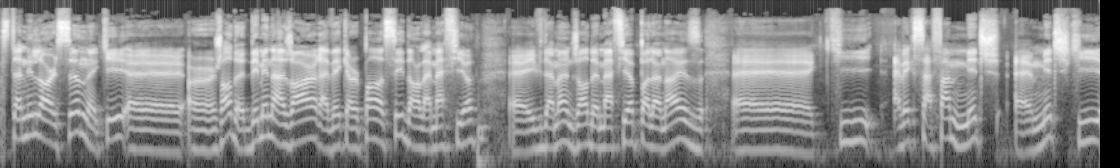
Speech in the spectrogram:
Stanley Larson, qui est euh, un genre de déménageur avec un passé dans la mafia, euh, évidemment un genre de mafia polonaise, euh, qui avec sa femme Mitch, Mitch qui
